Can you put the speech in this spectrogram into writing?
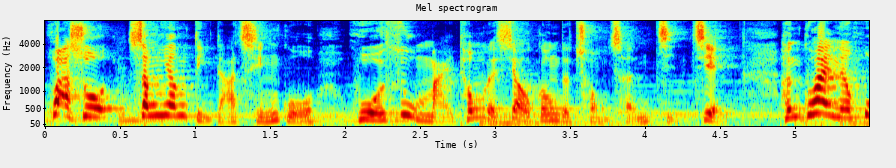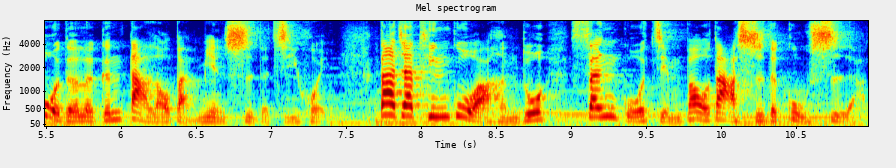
话说，商鞅抵达秦国，火速买通了孝公的宠臣景建，很快呢获得了跟大老板面试的机会。大家听过啊很多三国简报大师的故事啊，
